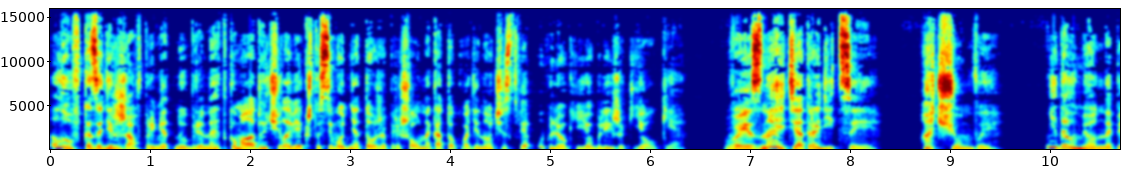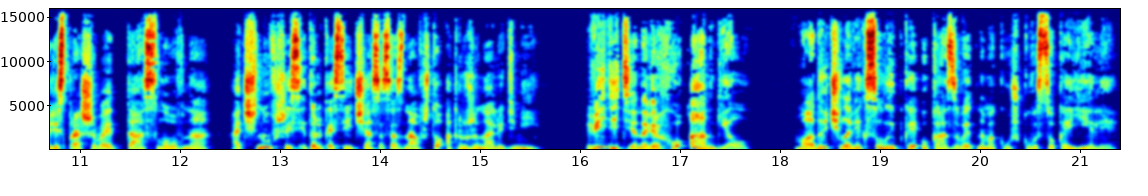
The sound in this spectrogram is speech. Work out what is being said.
Ловко задержав приметную брюнетку, молодой человек, что сегодня тоже пришел на каток в одиночестве, увлек ее ближе к елке. «Вы знаете о традиции?» «О чем вы?» Недоуменно переспрашивает та, словно очнувшись и только сейчас осознав, что окружена людьми. «Видите, наверху ангел!» Молодой человек с улыбкой указывает на макушку высокой ели.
